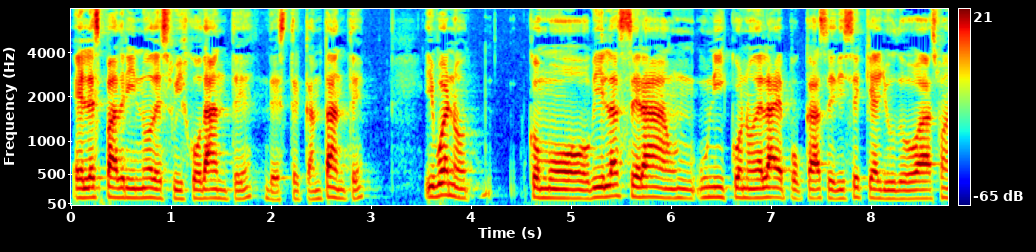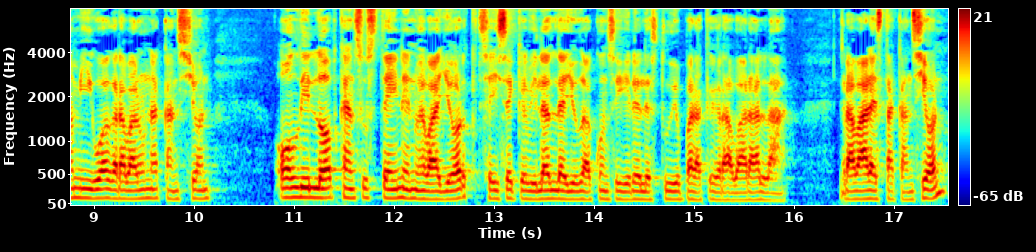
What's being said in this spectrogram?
él es padrino de su hijo Dante, de este cantante. Y bueno, como Vilas era un, un ícono de la época, se dice que ayudó a su amigo a grabar una canción Only Love Can Sustain en Nueva York. Se dice que Vilas le ayudó a conseguir el estudio para que grabara, la, grabara esta canción.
